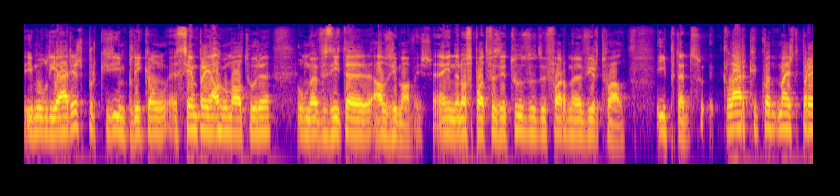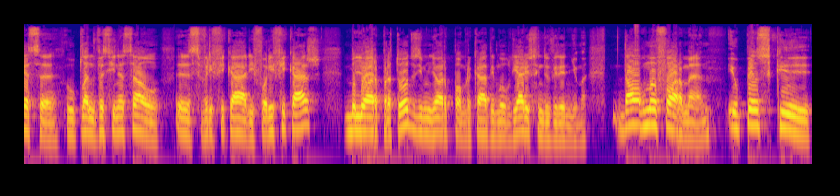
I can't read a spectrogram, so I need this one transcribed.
imobiliárias porque implicam sempre em alguma altura uma visita aos imóveis. Ainda não se pode fazer tudo de forma virtual. E, portanto, claro que quanto mais depressa o plano de vacinação eh, se verificar e for eficaz, melhor para todos e melhor para o mercado imobiliário, sem dúvida nenhuma. De alguma forma, eu penso que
